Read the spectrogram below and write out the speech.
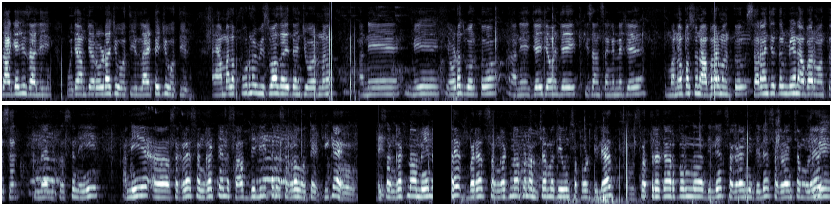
जाग्याची झाली. उद्या आमच्या रोडाची होतील लाईटेची होतील. आणि आम्हाला पूर्ण विश्वास आहे त्यांच्यावरनं. आणि मी एवढंच बोलतो. आणि जय जवान जय किसान संघटनेचे मनापासून आभार मानतो. सरांचे तर मेन आभार मानतो सर. नाही नाही तसं नाही. आणि अं, सगळ्या संघटनेनं साथ दिली तर सगळं होते ठीक आहे? हो. ही संघटना मेन बऱ्याच संघटना पण आमच्यामध्ये येऊन सपोर्ट दिल्यात. हो, सर. पत्रकार पण दिलेत सगळ्यांनी दिले सगळ्यांच्यामुळे तुम्ही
